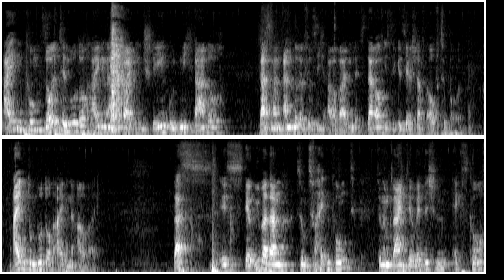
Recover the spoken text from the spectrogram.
Eigentum sollte nur durch eigene Arbeit entstehen und nicht dadurch, dass man andere für sich arbeiten lässt. Darauf ist die Gesellschaft aufzubauen. Eigentum nur durch eigene Arbeit. Das ist der Übergang zum zweiten Punkt, zu einem kleinen theoretischen Exkurs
